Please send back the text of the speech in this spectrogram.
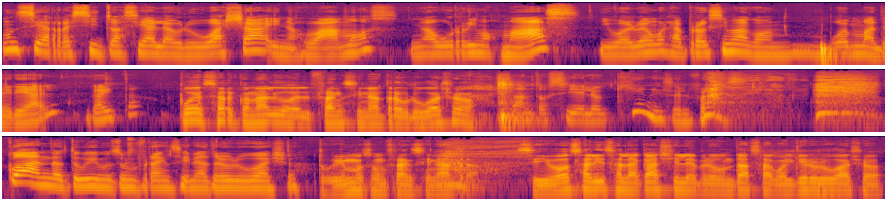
un cierrecito hacia la uruguaya y nos vamos, no aburrimos más y volvemos la próxima con buen material. Gaita. ¿Puede ser con algo del Frank Sinatra uruguayo? Santo cielo, ¿quién es el Frank Sinatra? ¿Cuándo tuvimos un Frank Sinatra uruguayo? Tuvimos un Frank Sinatra. Si vos salís a la calle y le preguntás a cualquier uruguayo,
